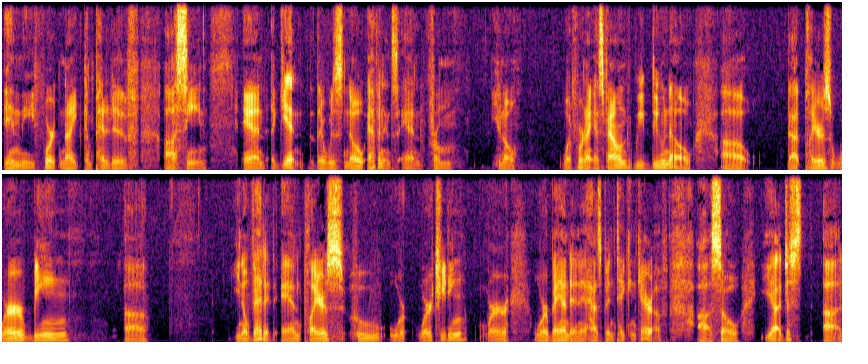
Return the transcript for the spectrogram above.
in the Fortnite competitive uh, scene. And again, there was no evidence. And from, you know, what Fortnite has found, we do know uh, that players were being uh, you know vetted. And players who were were cheating were were banned and it has been taken care of. Uh, so yeah just uh,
